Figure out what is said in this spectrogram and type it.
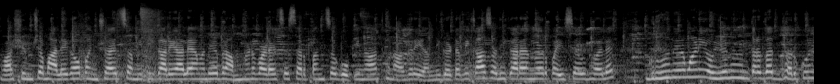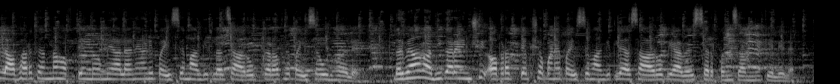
वाशिमच्या मालेगाव पंचायत समिती कार्यालयामध्ये ब्राह्मणवाड्याचे सरपंच गोपीनाथ नागरे यांनी गटविकास अधिकाऱ्यांवर पैसे उधळले. गृहनिर्माण योजनेअंतर्गत घरकुल लाभार्थ्यांना हप्ते न मिळाल्याने आणि पैसे मागितल्याचा आरोप करत हे पैसे उधळले. दरम्यान अधिकाऱ्यांची अप्रत्यक्षपणे पैसे मागितले असा आरोप यावेळेस सरपंचांनी केलेला आहे.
